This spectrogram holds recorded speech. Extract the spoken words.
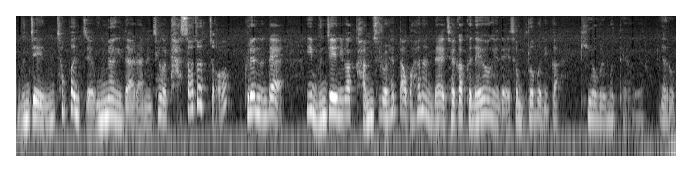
문재인 첫 번째 운명이다라는 책을 다 써줬죠. 그랬는데 이 문재인이가 감수를 했다고 하는데 제가 그 내용에 대해서 물어보니까 기억을 못해요, 여- 여러분.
